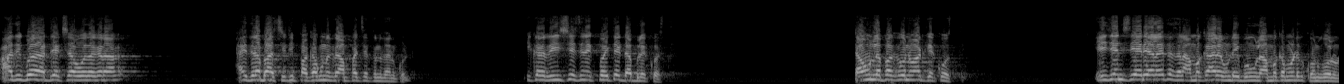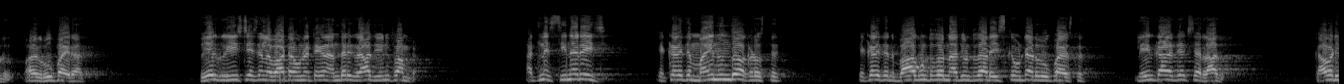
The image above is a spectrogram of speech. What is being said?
అది కూడా అధ్యక్ష ఓ దగ్గర హైదరాబాద్ సిటీ పక్కన గ్రామ పంచాయతీ ఉన్నది అనుకోండి. ఇక్కడ రిజిస్ట్రేషన్ ఎక్కువైతే డబ్బులు ఎక్కువ వస్తాయి. టౌన్లో పక్క ఉన్న వాటికి ఎక్కువ వస్తాయి. ఏజెన్సీ ఏరియాలో అయితే అసలు అమ్మకాలే ఉండే భూములు అమ్మకం ఉండదు కొనుగోలు ఉండదు. వాళ్ళకి రూపాయి రాదు. పేరుకు రిజిస్ట్రేషన్లో వాటా ఉన్నట్టే కానీ అందరికి రాదు యూనిఫామ్గా. అట్లనే సీనరేజ్ ఎక్కడైతే మైన్ ఉందో అక్కడ వస్తుంది. ఎక్కడైతే బాగుంటుందో నది ఉంటుందో అక్కడ ఇసుక ఉంటే అక్కడ రూపాయి వస్తుంది. లేని కాడ అధ్యక్ష రాదు. కాబట్టి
